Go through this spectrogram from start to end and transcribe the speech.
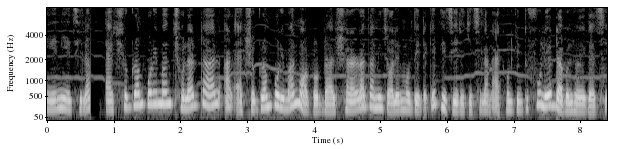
নিয়ে নিয়েছিলাম একশো গ্রাম পরিমাণ ছোলার ডাল আর একশো গ্রাম পরিমাণ মটর ডাল। সারা রাত আমি জলের মধ্যে এটাকে ভিজিয়ে রেখেছিলাম। এখন কিন্তু ফুলে ডাবল হয়ে গেছে।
